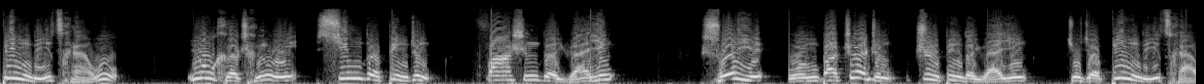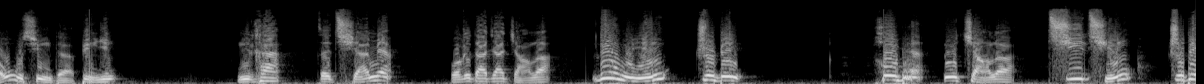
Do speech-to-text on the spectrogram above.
病理产物，又可成为新的病症发生的原因，所以。我们把这种治病的原因就叫病理产物性的病因。你看，在前面我给大家讲了六淫治病，后边又讲了七情治病，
